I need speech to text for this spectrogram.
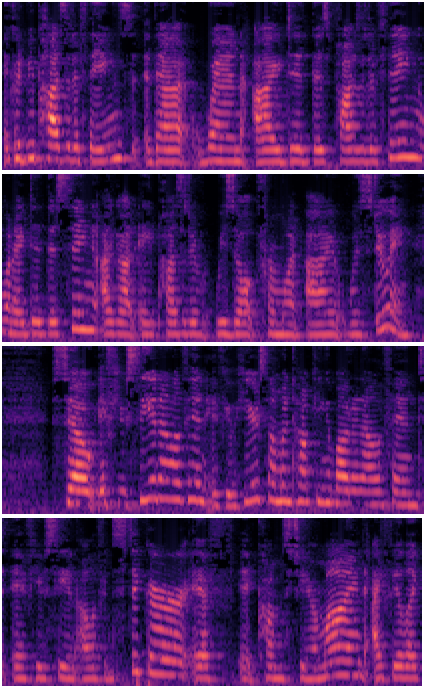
It could be positive things that when I did this positive thing, when I did this thing, I got a positive result from what I was doing. So if you see an elephant, if you hear someone talking about an elephant, if you see an elephant sticker, if it comes to your mind, I feel like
